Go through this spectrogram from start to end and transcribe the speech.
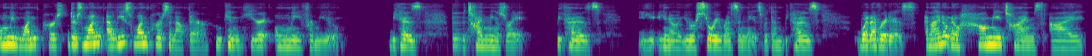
only one person there's one at least one person out there who can hear it only from you because the timing is right because you, you know your story resonates with them because whatever it is. And i don't know how many times i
